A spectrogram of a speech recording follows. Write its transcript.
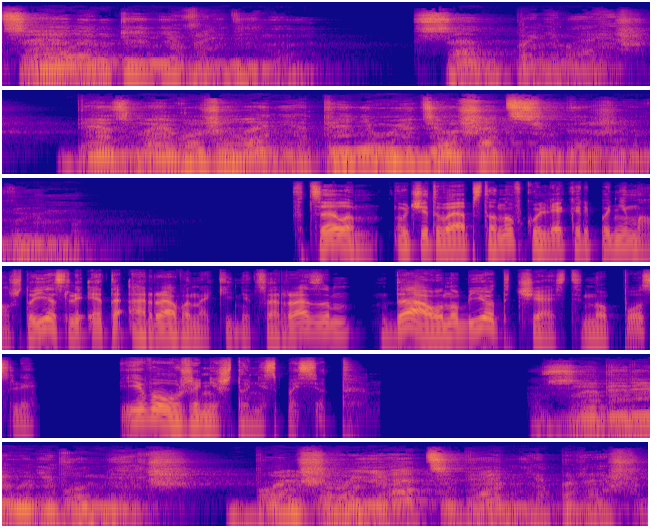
целым и невредимым. Сам понимаешь. Без моего желания ты не уйдешь отсюда живым. В целом, учитывая обстановку, лекарь понимал, что если эта арава накинется разом, да, он убьет часть, но после его уже ничто не спасет. Забери у него меч. Большего я от тебя не прошу.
